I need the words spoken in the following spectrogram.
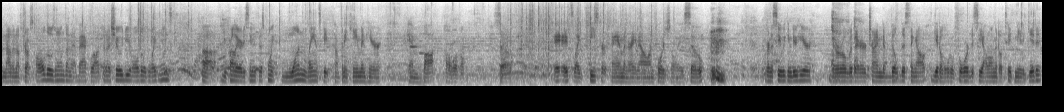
not enough trucks. All those ones on that back lot that I showed you, all those white ones, uh, you probably already seen at this point. One landscape company came in here and bought all of them. So it, it's like feast or famine right now, unfortunately. So we're gonna see what we can do here. They're over there trying to build this thing out, get a hold of Ford to see how long it'll take me to get it.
